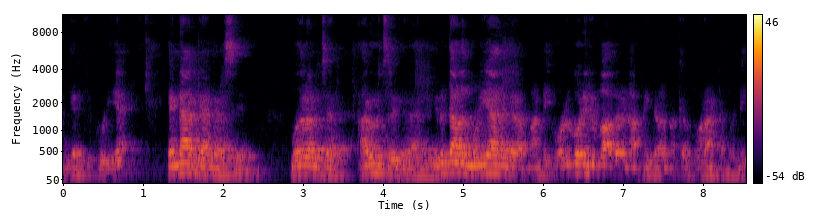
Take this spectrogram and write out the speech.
அங்கே இருக்கக்கூடிய என்ஆர் காங்கிரஸ். முதலமைச்சர் அறிவிச்சிருக்கிறாரு. இருந்தாலும் முடியாதுங்கிற மாட்டி ஒரு கோடி ரூபாய் வேணும் அப்படிங்கிற மக்கள் போராட்டம் பண்ணி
